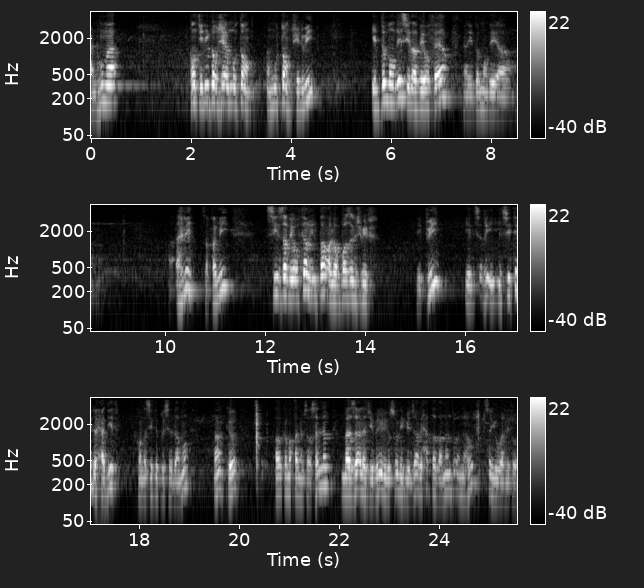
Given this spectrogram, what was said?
anhuma, quand il égorgeait un mouton, un mouton chez lui, il demandait s'il avait offert, il demandait à, à Ali, sa famille, s'ils avaient offert une part à leurs voisins juifs. Et puis, il, il citait le hadith qu'on a cité précédemment, hein, que كما قال النبي صلى الله عليه وسلم ما زال جبريل يوصوني بالجار حتى ظننت أنه سيورثه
